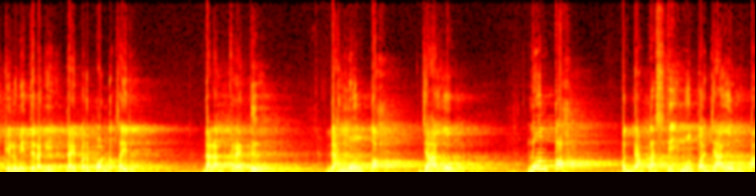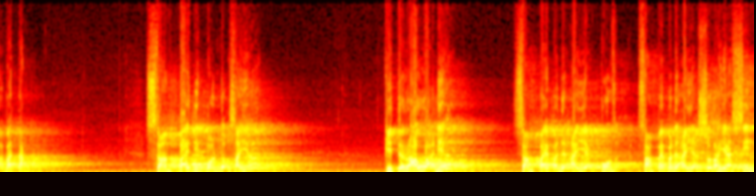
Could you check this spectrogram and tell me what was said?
km lagi daripada pondok saya tu. Dalam kereta. Dah muntah jarum. Muntah. Pegang plastik muntah jarum empat batang. Sampai di pondok saya kita rawat dia sampai pada ayat kur sampai pada ayat surah yasin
